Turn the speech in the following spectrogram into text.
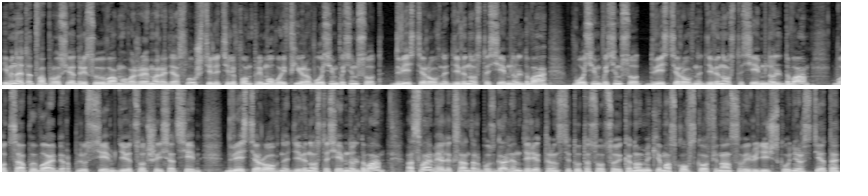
Именно этот вопрос я адресую вам, уважаемые радиослушатели. Телефон прямого эфира 8 800 200 ровно 9702, 8 800 800 200 ровно 9702, WhatsApp и Viber плюс 7 967 200 ровно 9702. А с вами Александр Бузгалин, директор Института социоэкономики Московского финансово-юридического университета.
